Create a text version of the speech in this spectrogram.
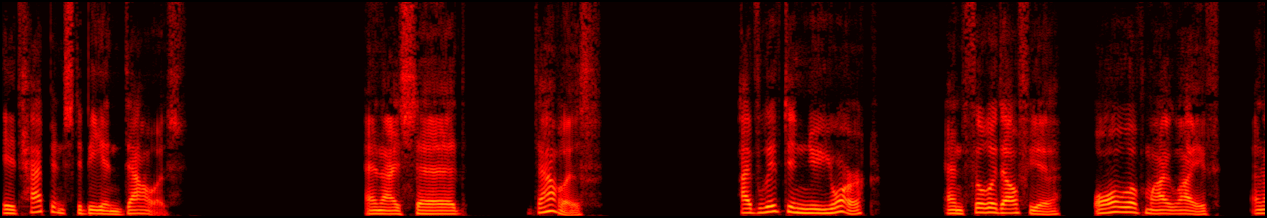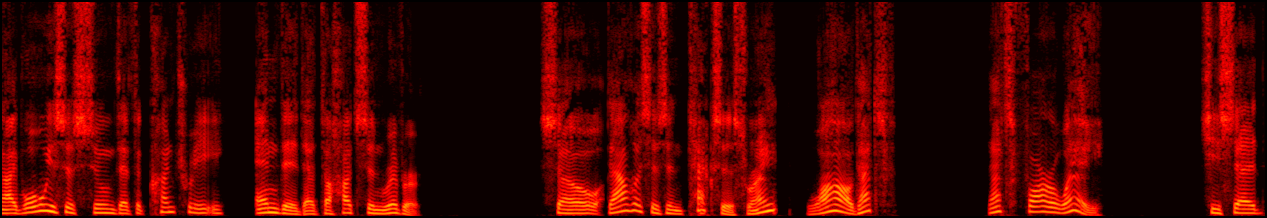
It happens to be in Dallas. And I said, Dallas, I've lived in New York and Philadelphia all of my life, and I've always assumed that the country ended at the Hudson River. So Dallas is in Texas, right? Wow, that's that's far away. She said,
